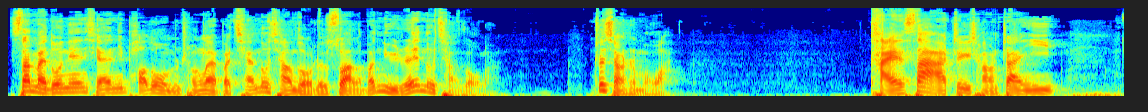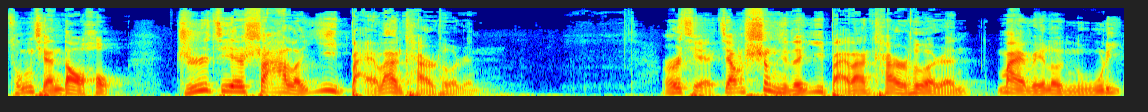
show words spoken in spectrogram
三百多年前，你跑到我们城来，把钱都抢走了就算了，把女人也都抢走了，这像什么话？凯撒这场战役。从前到后，直接杀了一百万凯尔特人，而且将剩下的一百万凯尔特人卖为了奴隶。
